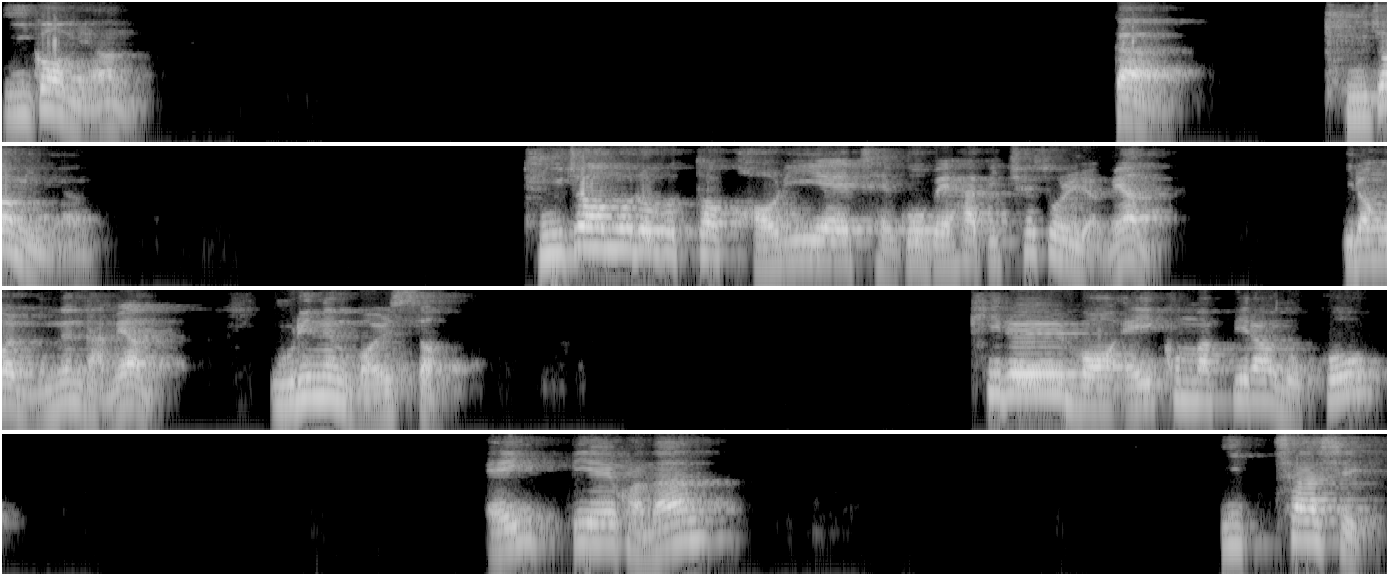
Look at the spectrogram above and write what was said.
이거면, 그러니까 두 점이면, 두 점으로부터 거리의 제곱의 합이 최소려면, 이런 걸 묻는다면, 우리는 뭘 써? P를 뭐 A, B라고 놓고, A, B에 관한 2차식의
